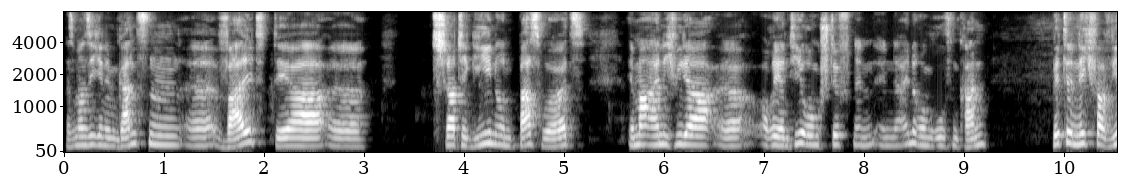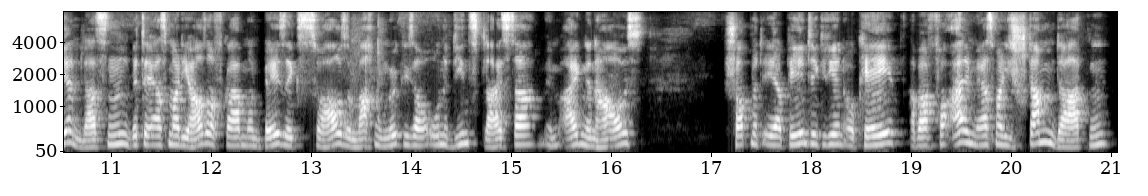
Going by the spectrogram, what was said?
dass man sich in dem ganzen äh, Wald der äh, Strategien und Buzzwords immer eigentlich wieder äh, Orientierung in, in Erinnerung rufen kann bitte nicht verwirren lassen. Bitte erstmal die Hausaufgaben und Basics zu Hause machen, möglichst auch ohne Dienstleister im eigenen Haus. Shop mit ERP integrieren, okay, aber vor allem erstmal die Stammdaten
